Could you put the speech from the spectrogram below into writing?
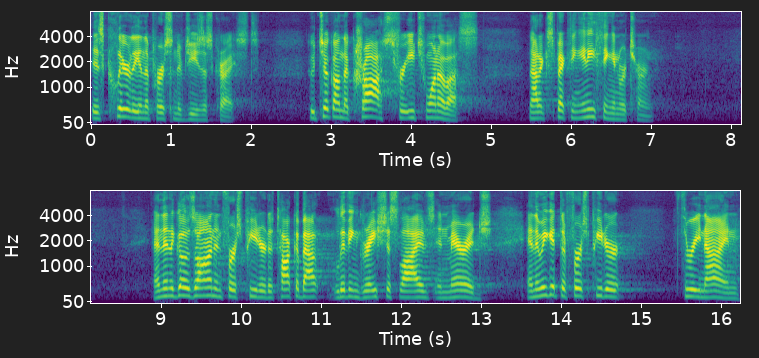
is clearly in the person of Jesus Christ who took on the cross for each one of us, not expecting anything in return. And then it goes on in 1 Peter to talk about living gracious lives in marriage. And then we get to 1 Peter 3 9.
